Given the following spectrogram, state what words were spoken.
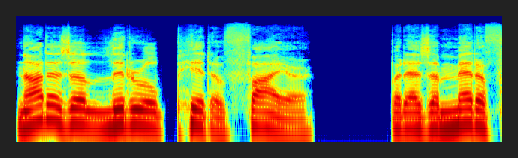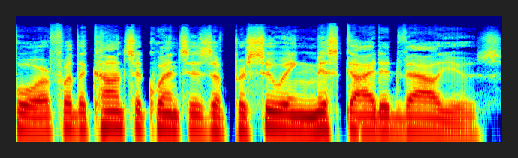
not as a literal pit of fire, but as a metaphor for the consequences of pursuing misguided values.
